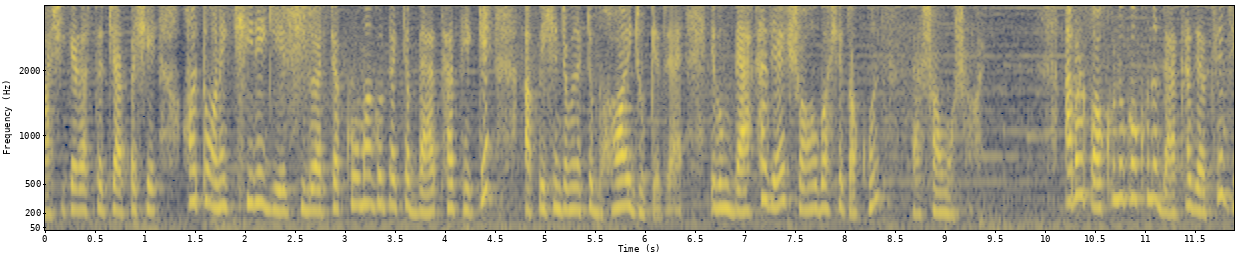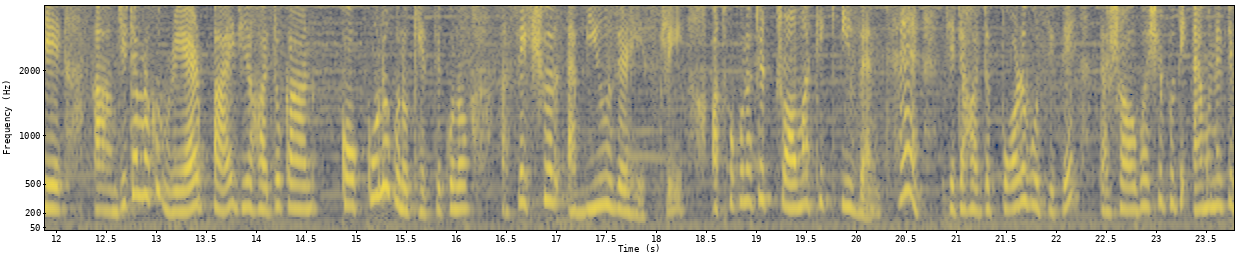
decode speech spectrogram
মাসিকের রাস্তার চারপাশে হয়তো অনেক ছিঁড়ে গিয়েছিল, একটা ক্রমাগত একটা ব্যথা থেকে পেশেন্টের মধ্যে একটা ভয় ঢুকে যায় এবং দেখা যায় সহবাসে তখন তার সমস্যা হয়। আবার কখনো কখনো দেখা যাচ্ছে যে যেটা আমরা খুব রেয়ার পাই যে হয়তো কারণ কোনো কোনো ক্ষেত্রে কোনো সেক্সুয়াল অ্যাবিউজের হিস্ট্রি অথবা কোনো একটা ট্রমাটিক ইভেন্ট হ্যাঁ? যেটা হয়তো পরবর্তীতে তার সহবাসের প্রতি এমন একটা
